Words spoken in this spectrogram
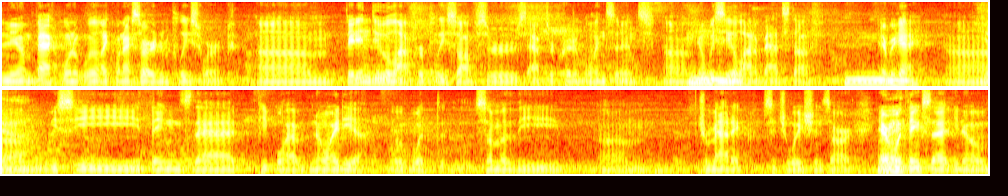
you know, back when it, like when I started in police work, um, they didn't do a lot for police officers after critical incidents. Um, you know, we see a lot of bad stuff every day. Um, Yeah. We see things that people have no idea what- the- some of the um, traumatic situations are. Everyone thinks that you know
